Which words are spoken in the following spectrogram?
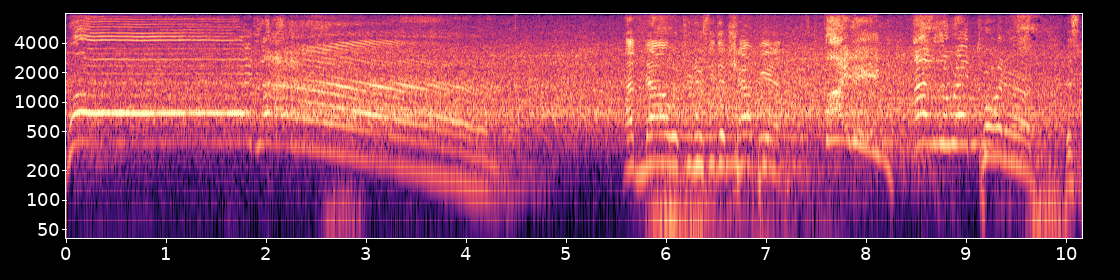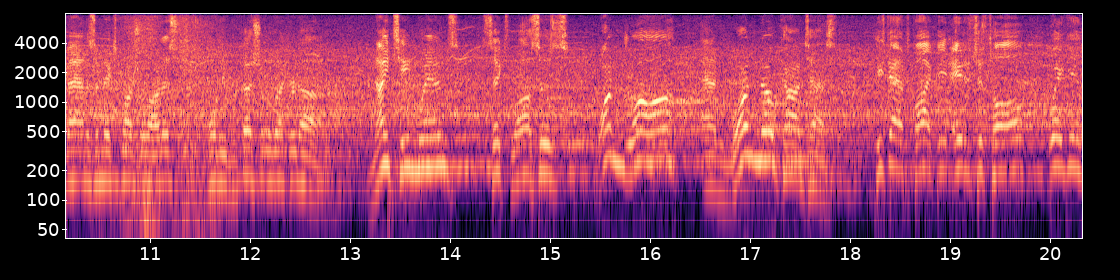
Wineland. And now introducing the champion, fighting out of the red corner. This man is a mixed martial artist, holding a professional record of 19 wins, 6 losses, 1 draw, and 1 no contest. He stands 5 feet 8 inches tall, weighing in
